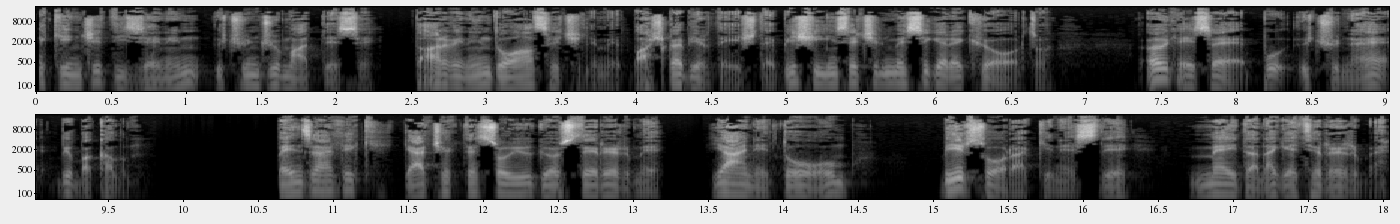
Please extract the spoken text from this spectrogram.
ikinci dizenin üçüncü maddesi. Darwin'in doğal seçilimi başka bir deyişle bir şeyin seçilmesi gerekiyordu. Öyleyse bu üçüne bir bakalım. Benzerlik gerçekte soyu gösterir mi? Yani doğum bir sonraki nesli meydana getirir mi?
